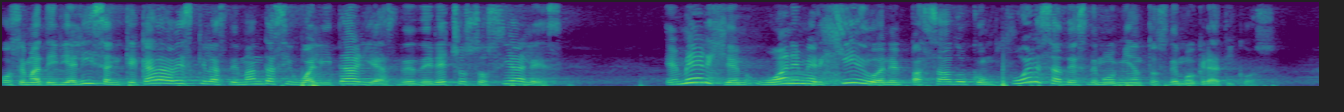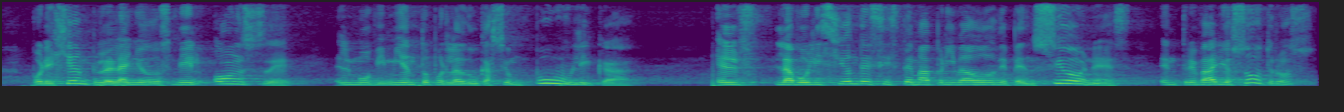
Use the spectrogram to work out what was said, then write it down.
o se materializa en que cada vez que las demandas igualitarias de derechos sociales emergen o han emergido en el pasado con fuerza desde movimientos democráticos, por ejemplo, el año 2011, el movimiento por la educación pública, la abolición del sistema privado de pensiones, entre varios otros,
